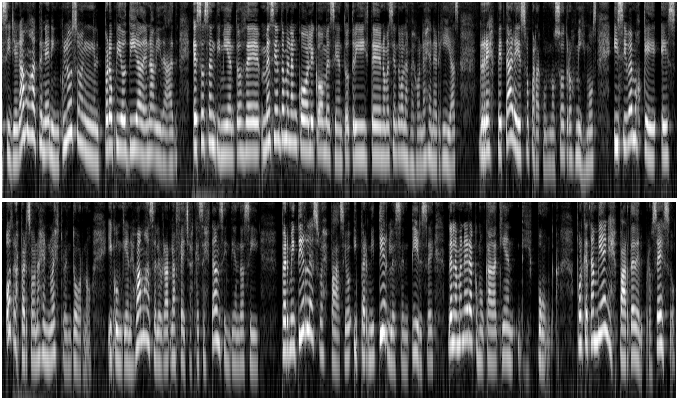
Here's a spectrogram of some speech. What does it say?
si llegamos a tener incluso en el propio día de Navidad esos sentimientos de me siento melancólico, me siento triste, no me siento con las mejores energías, respetar eso para con nosotros mismos y si vemos que es otras personas en nuestro entorno y con quienes vamos a celebrar las fechas que se están sintiendo así, permitirles su espacio y permitirles sentirse de la manera como cada quien disponga, porque también es parte del proceso,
